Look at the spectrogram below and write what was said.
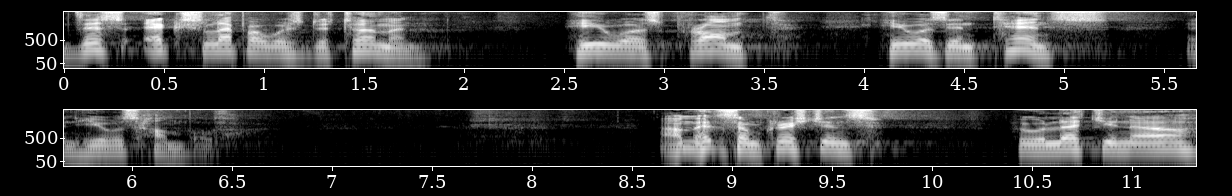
This ex leper was determined, he was prompt, he was intense, and he was humble. I met some Christians who will let you know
